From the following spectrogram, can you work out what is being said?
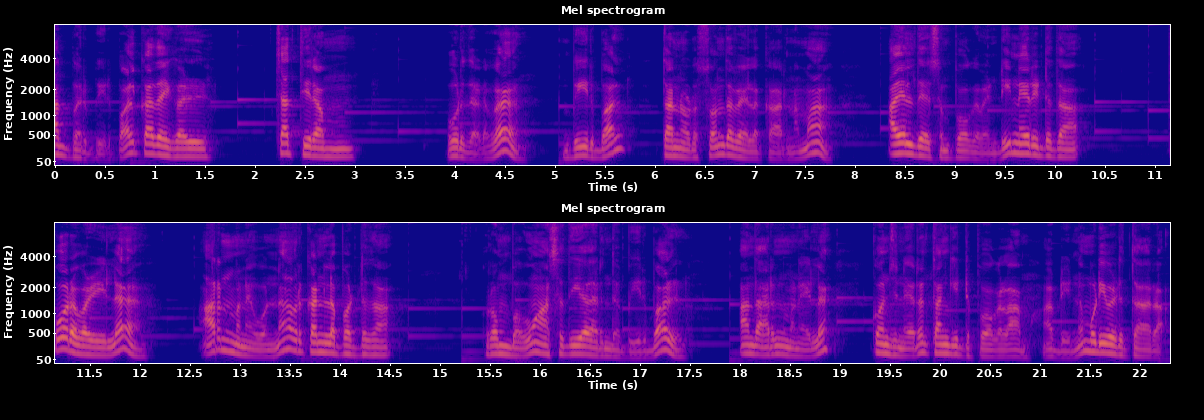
அக்பர் பீர்பால் கதைகள். சத்திரம். ஒரு தடவை பீர்பால் தன்னோட சொந்த வேலை காரணமா அயல் தேசம் போக வேண்டி நேரிட்டு தான் போகிற வழியில் அரண்மனை ஒன்று அவர் கண்ணில் பட்டு தான் ரொம்பவும் அசதியாக இருந்த பீர்பால் அந்த அரண்மனையில் கொஞ்ச நேரம் தங்கிட்டு போகலாம் அப்படின்னு முடிவெடுத்தாராம்.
